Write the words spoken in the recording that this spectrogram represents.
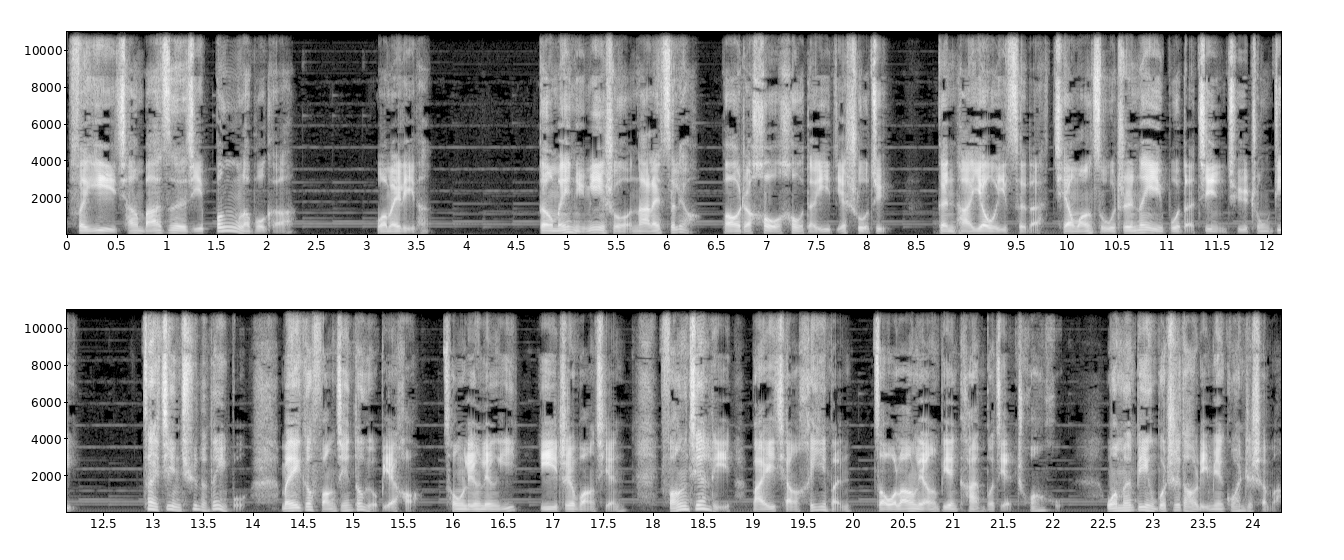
非一枪把自己崩了不可。我没理他。等美女秘书拿来资料，包着厚厚的一叠数据，跟他又一次的前往组织内部的禁区种地。在禁区的内部，每个房间都有编号，从零零一一直往前。房间里白墙黑门，走廊两边看不见窗户。我们并不知道里面关着什么，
